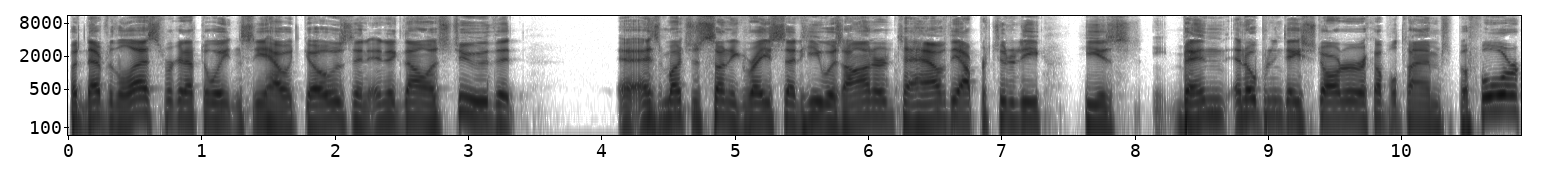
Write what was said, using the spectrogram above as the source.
But nevertheless, we're going to have to wait and see how it goes and, and acknowledge, too, that as much as Sonny Gray said he was honored to have the opportunity, he has been an opening day starter a couple times before.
